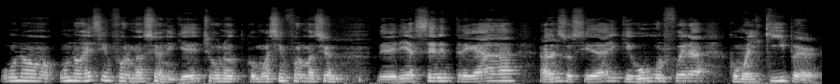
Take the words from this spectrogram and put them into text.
uno, uno es información y que de hecho uno como es información debería ser entregada a la sociedad y que Google fuera como el keeper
